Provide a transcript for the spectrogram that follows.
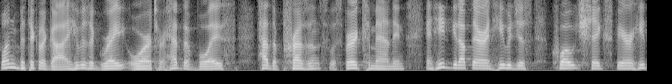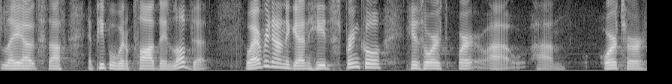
one particular guy, he was a great orator, had the voice, had the presence, was very commanding, and he'd get up there and he would just quote Shakespeare, he'd lay out stuff, and people would applaud. They loved it. Well, every now and again, he'd sprinkle his or, or, uh, um, orator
